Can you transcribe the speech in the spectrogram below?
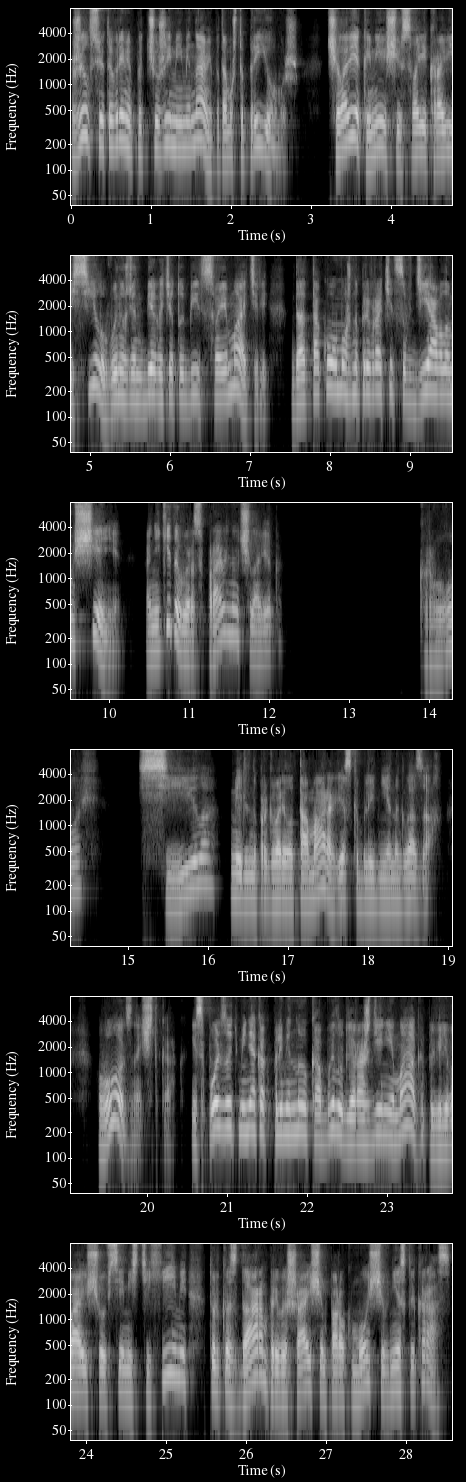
Жил все это время под чужими именами, потому что приемыш. Человек, имеющий в своей крови силу, вынужден бегать от убийц своей матери. Да от такого можно превратиться в дьявола мщения. А Никита вырос в правильного человека. «Кровь, сила», — медленно проговорила Тамара, резко бледнее на глазах. Вот, значит, как. Использовать меня как племенную кобылу для рождения мага, повелевающего всеми стихиями, только с даром, превышающим порог мощи в несколько раз.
